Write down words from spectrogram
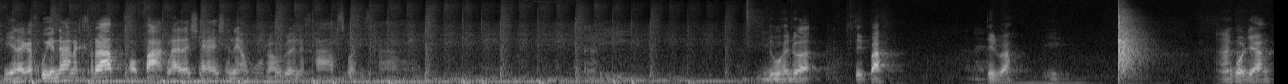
มีอะไรก็คุยกันได้นะครับ ขอฝากไลค์และแชร์ให้ช anel ของเราด้วยนะครับ สวัสดีครับดูให้ด้วย ติดปะติดปะอะกดยัง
